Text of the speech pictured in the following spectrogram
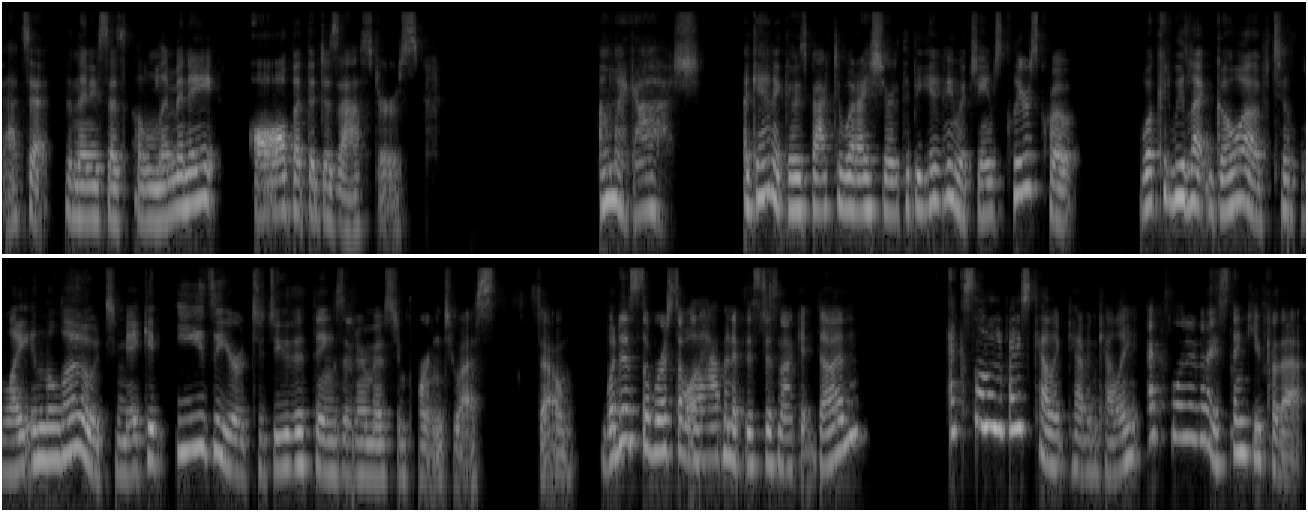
That's it. And then he says, eliminate all but the disasters. Oh my gosh. Again, it goes back to what I shared at the beginning with James Clear's quote. What could we let go of to lighten the load, to make it easier to do the things that are most important to us? So, what is the worst that will happen if this does not get done? Excellent advice, Kevin Kelly. Excellent advice. Thank you for that.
